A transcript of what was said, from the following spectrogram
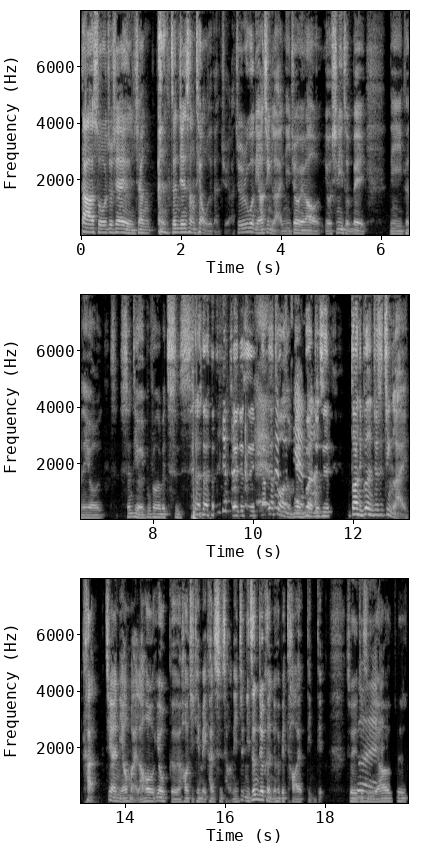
大家说，就现在有点像 针尖上跳舞的感觉啊！就是如果你要进来，你就要有心理准备，你可能有身体有一部分会被刺死，所以就是要要做好准备，不能就是对啊，你不能就是进来看，既然你要买，然后又隔好几天没看市场，你就你真的就可能就会被套在顶点，所以就是也要就是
